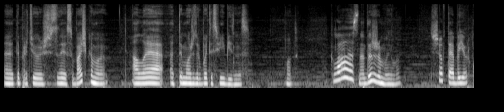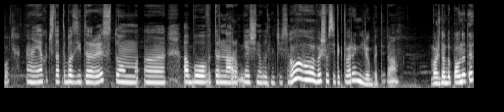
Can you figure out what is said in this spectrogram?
е, ти працюєш з собачками, але ти можеш зробити свій бізнес. От. Класно, дуже мило. Що в тебе, Юрко? Е, Я хочу стати бас-гітаристом е, або ветеринаром. Я ще не визначився. Ого, ви ж усі так тварин любите. Так. Можна доповнити?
